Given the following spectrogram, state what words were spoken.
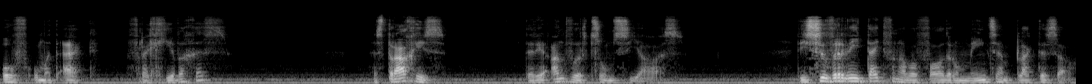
of omdat ek vrygewig is? Is tragies dat die antwoord soms ja is. Die soewereiniteit van Abba Vader om mense in plek te sal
